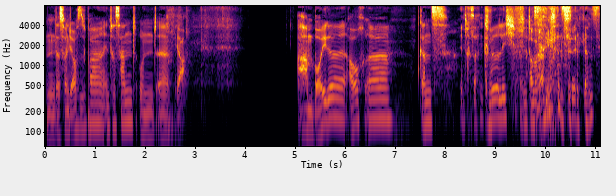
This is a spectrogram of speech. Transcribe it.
Und das fand ich auch super interessant und äh, ja. Armbeuge auch äh, ganz Interessant. quirlig. Interessant. ganz, ganz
